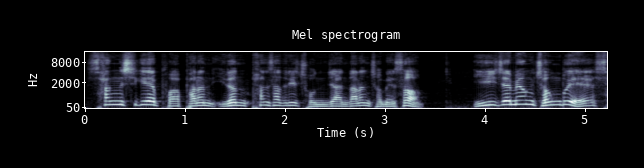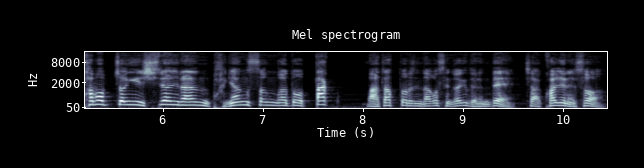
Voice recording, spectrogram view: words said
상식에 부합하는 이런 판사들이 존재한다는 점에서 이재명 정부의 사법정의 실현이라는 방향성과도 딱 맞아떨어진다고 생각이 되는데 자 관련해서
